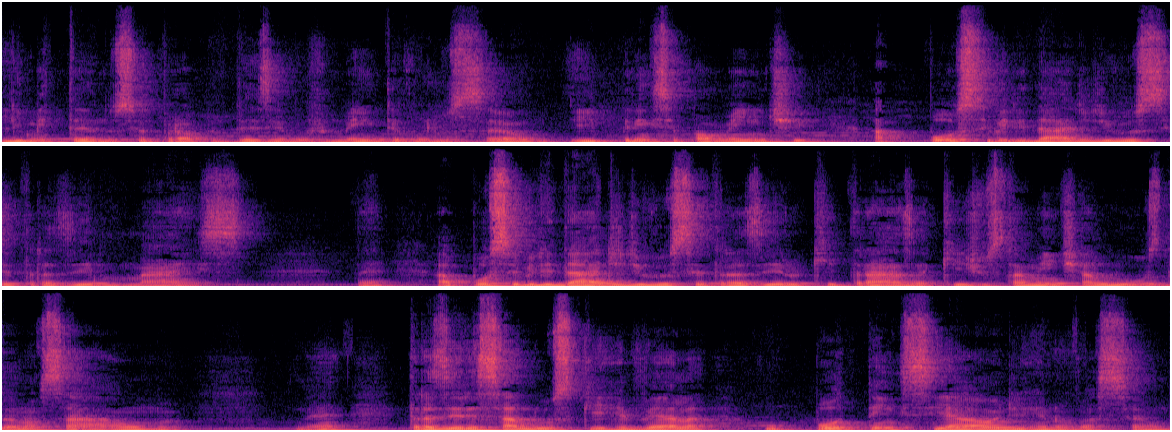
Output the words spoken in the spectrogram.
limitando seu próprio desenvolvimento, evolução e principalmente a possibilidade de você trazer mais, né? A possibilidade de você trazer o que traz aqui justamente a luz da nossa alma, né? Trazer essa luz que revela o potencial de renovação.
